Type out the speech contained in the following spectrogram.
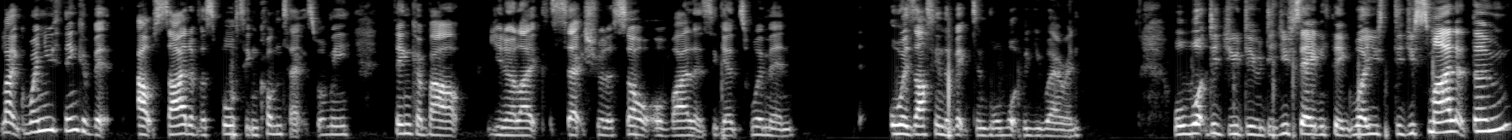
like when you think of it outside of a sporting context when we think about you know, like sexual assault or violence against women, always asking the victim, well, what were you wearing? Well, what did you do? Did you say anything? Were you did you smile at them?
